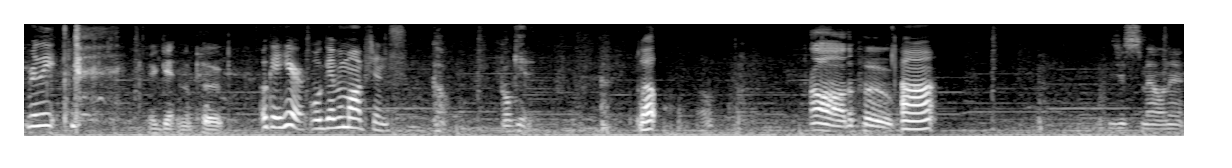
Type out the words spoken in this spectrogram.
Really? You're getting the poop. okay, here. We'll give him options. Go. Go get it. Well, Oh, the poop. uh, He's just smelling it.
